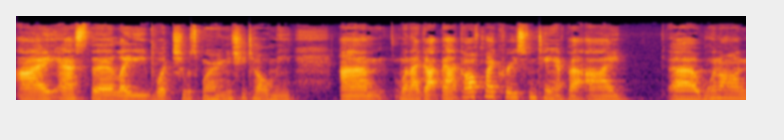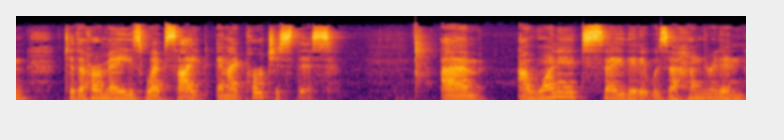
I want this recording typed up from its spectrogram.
I asked the lady what she was wearing and she told me. Um, when I got back off my cruise from Tampa, I uh, went on to the Hermes website and I purchased this. Um, I wanted to say that it was a hundred and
